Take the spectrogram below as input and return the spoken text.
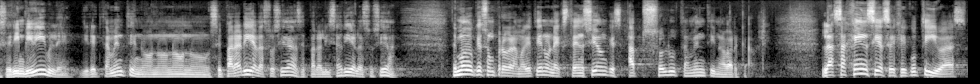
sería invivible, directamente no, no, no, no separaría la sociedad, se paralizaría la sociedad. De modo que es un programa que tiene una extensión que es absolutamente inabarcable. Las agencias ejecutivas,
